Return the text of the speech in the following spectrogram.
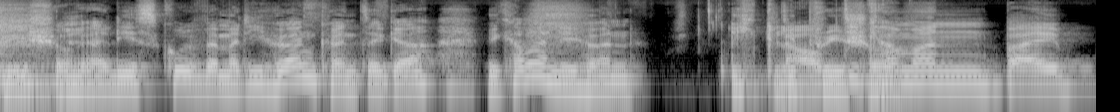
Pre-Show, ja, die ist cool. Wenn man die hören könnte, gell? Wie kann man die hören? Ich glaube, die, Pre-Show. kann man bei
